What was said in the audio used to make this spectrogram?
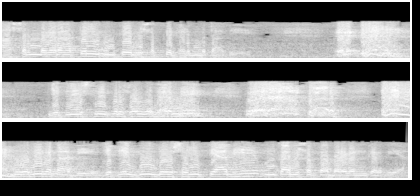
आश्रम वगैरह आते हैं, उनके भी सबके धर्म बता दिए। जितने स्त्री पुरुषों के धर्म है, वो भी बता दिए। जितने गुण, दोष इत्यादि हैं, उनका भी सबका वर्णन कर दिया।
